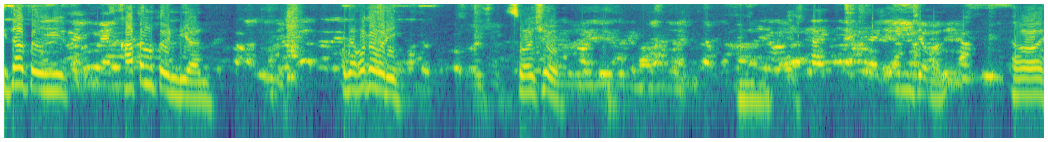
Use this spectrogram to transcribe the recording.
এটা তো কাতল তো ইন্ডিয়ান এটা কত করি? ছয়শো। হয়।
